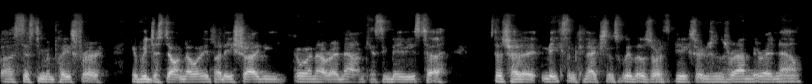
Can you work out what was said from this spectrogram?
a, a, system in place for if we just don't know anybody? Should I be going out right now and kissing babies to to try to make some connections with those orthopedic surgeons around me right now?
